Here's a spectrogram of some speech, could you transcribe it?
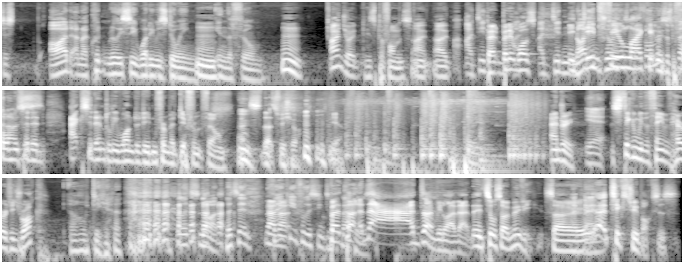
Just odd, and I couldn't really see what he was doing Mm. in the film. Mm. I enjoyed his performance. I, I, I did- but but it was. I didn't. It did feel like it was a performance, I that had accidentally wandered in from a different film. Mm. That's that's for sure. yeah. Andrew. Yeah. Sticking with the theme of heritage rock. Oh dear. Let's not. Let's end. No, Thank no. you for listening to but, the but nah, don't be like that. It's also a movie, so Okay. yeah, it ticks two boxes.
